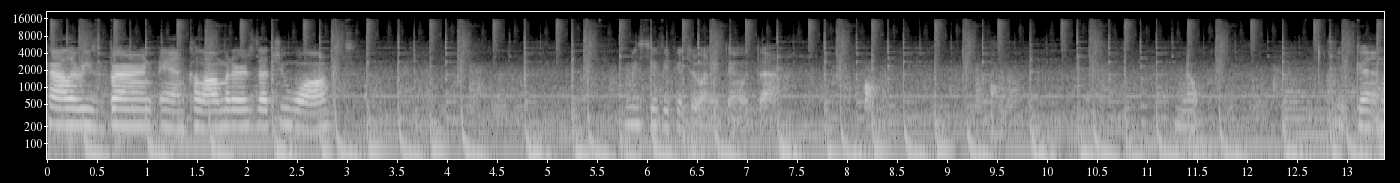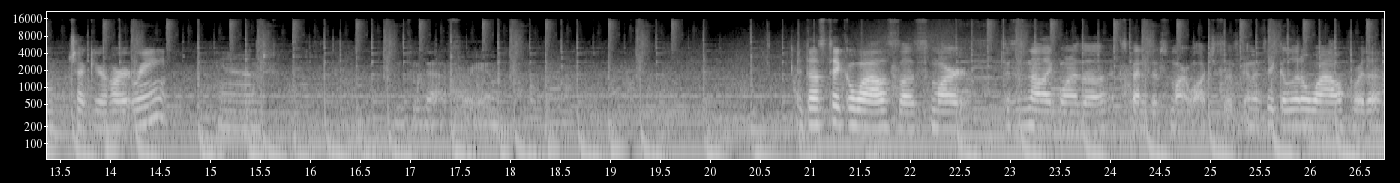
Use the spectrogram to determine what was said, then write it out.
calories burned and kilometers that you walked me see if you can do anything with that. Nope. You can check your heart rate and do that for you. It does take a while, so smart. This is not like one of the expensive smartwatches, so it's gonna take a little while for the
